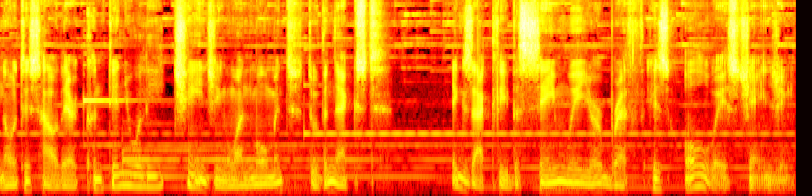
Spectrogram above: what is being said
Notice how they're continually changing one moment to the next, exactly the same way your breath is always changing.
